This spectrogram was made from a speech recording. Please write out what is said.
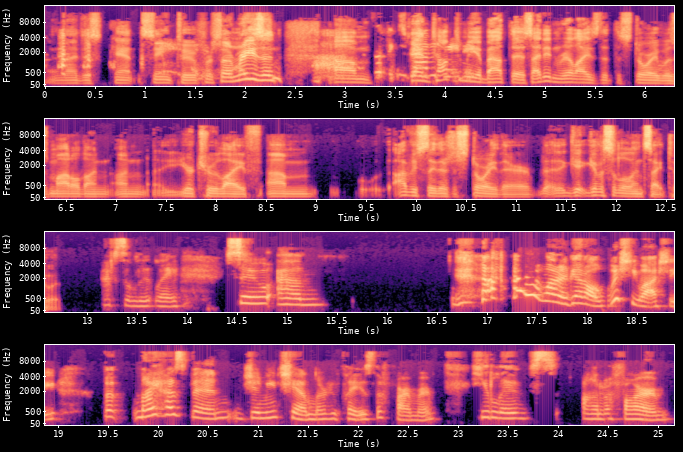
and I just can't seem to for some reason. Um, Jen, talk to me about this. I didn't realize that the story was modeled on on your true life. Um, obviously, there's a story there. Uh, gi- give us a little insight to it. Absolutely. So, um, I don't want to get all wishy washy, but my husband, Jimmy Chandler, who plays the farmer, he lives on a farm.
